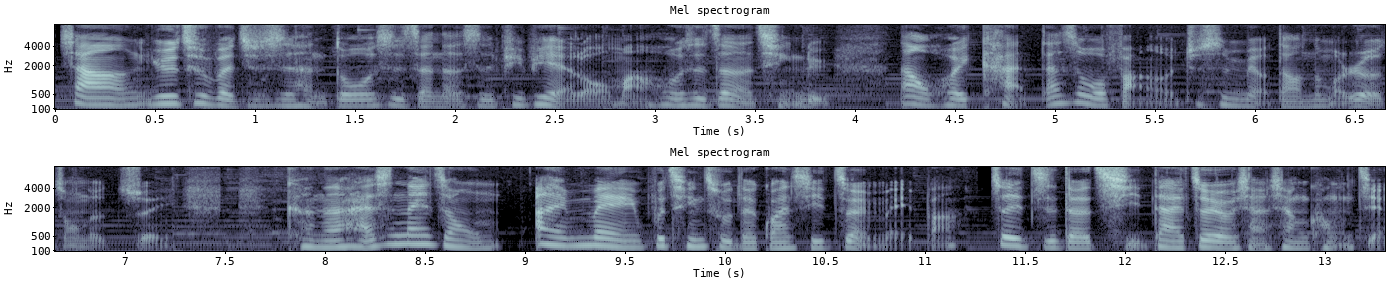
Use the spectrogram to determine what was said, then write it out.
像 YouTube 就是很多是真的是 PPL 嘛，或者是真的情侣，那我会看，但是我反而就是没有到那么热衷的追，可能还是那种暧昧不清楚的关系最美吧，最值得期待，最有想象空间。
